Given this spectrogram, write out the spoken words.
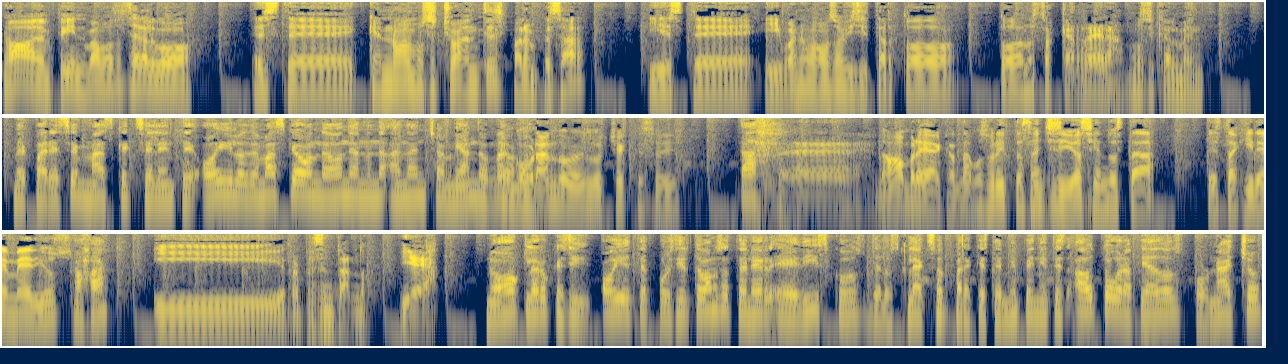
No, en fin, vamos a hacer algo este que no hemos hecho antes para empezar y este y bueno, vamos a visitar todo toda nuestra carrera musicalmente. Me parece más que excelente. Oye, ¿y los demás qué onda? ¿Dónde andan, andan chambeando? ¿Qué Andan cobrando eh, los cheques ahí. Ah. Eh, no, hombre, acá andamos ahorita Sánchez y yo haciendo esta, esta gira de medios. Y representando. Yeah. No, claro que sí. Oye, te- por cierto, vamos a tener eh, discos de los Claxon para que estén bien pendientes, autografiados por Nacho,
